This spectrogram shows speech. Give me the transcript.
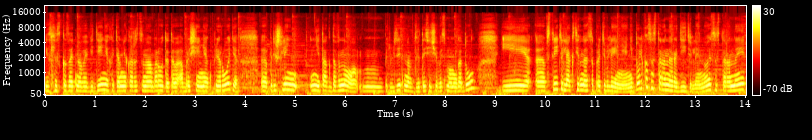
если сказать нововведение, хотя мне кажется, наоборот, это обращение к природе. Э, Пришли не так давно, приблизительно в 2008 году, и э, встретили активное сопротивление не только со стороны родителей, но и со стороны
